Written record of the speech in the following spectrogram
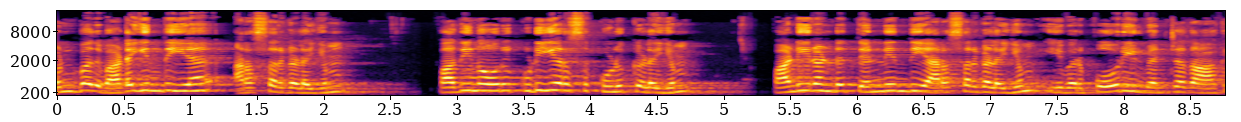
ஒன்பது வட இந்திய அரசர்களையும் பதினோரு குடியரசு குழுக்களையும் பனிரெண்டு தென்னிந்திய அரசர்களையும் இவர் போரில் வென்றதாக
